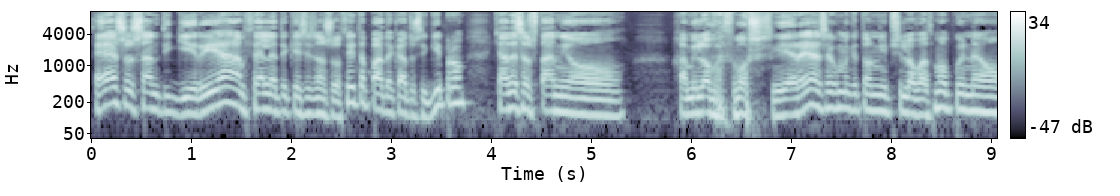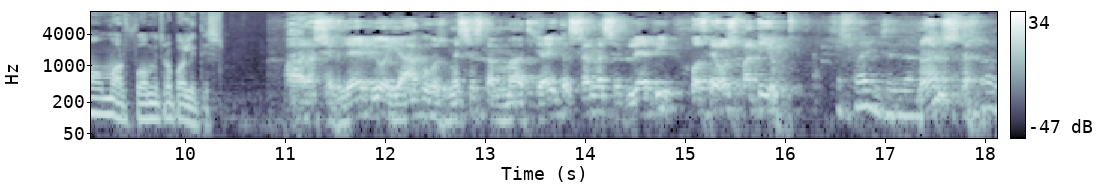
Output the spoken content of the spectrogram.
έσωσαν την κυρία. Αν θέλετε κι εσείς να σωθείτε, πάτε κάτω στην Κύπρο. Και αν δεν σας φτάνει ο χαμηλό βαθμό ιερέας, έχουμε και τον υψηλό βαθμό που είναι ο Μόρφου, ο Μητροπολίτης. Άρα σε βλέπει ο Ιάκωβος μέσα στα μάτια ήταν σαν να σε βλέπει ο Θεός Πατήρ. Σα φάγησε δηλαδή. Μάλιστα,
